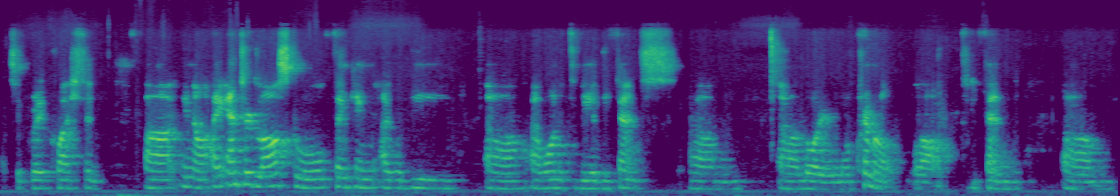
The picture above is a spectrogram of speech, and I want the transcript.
That's a great question. Uh, you know, I entered law school thinking I would be, uh, I wanted to be a defense um, uh, lawyer, you know, criminal law to defend um,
